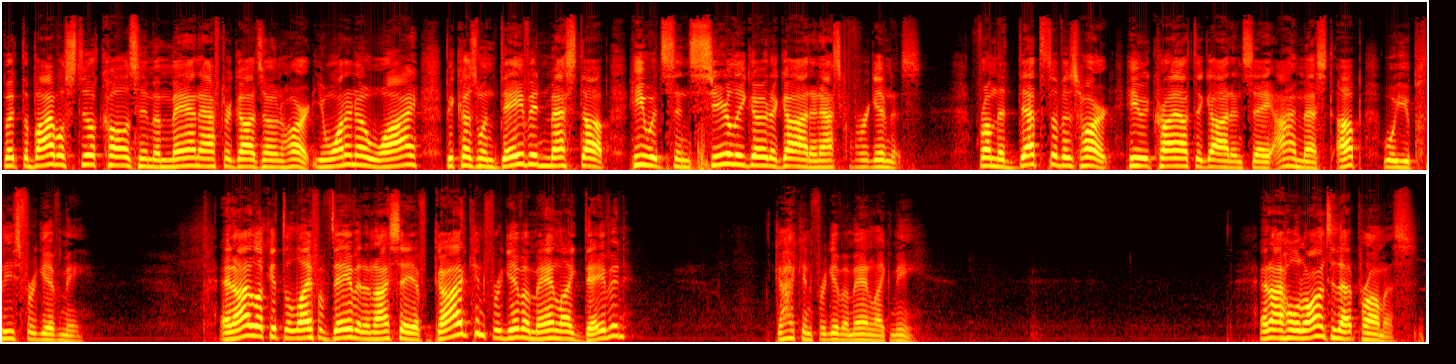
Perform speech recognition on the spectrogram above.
But the Bible still calls him a man after God's own heart. You want to know why? Because when David messed up, he would sincerely go to God and ask for forgiveness. From the depths of his heart, he would cry out to God and say, I messed up. Will you please forgive me? And I look at the life of David and I say, if God can forgive a man like David, God can forgive a man like me. And I hold on to that promise.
